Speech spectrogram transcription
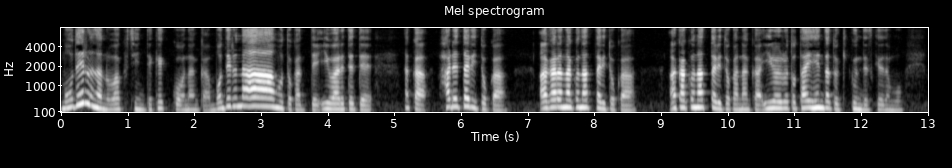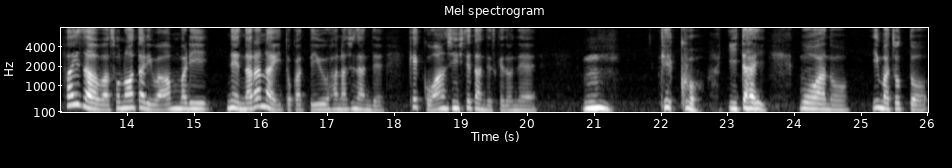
モデルナのワクチンって結構なんかモデルナアームとかって言われててなんか腫れたりとか上がらなくなったりとか赤くなったりとかなんかいろいろと大変だと聞くんですけれどもファイザーはその辺りはあんまりねならないとかっていう話なんで結構安心してたんですけどね。うん結構痛い。もうあの今ちょっと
